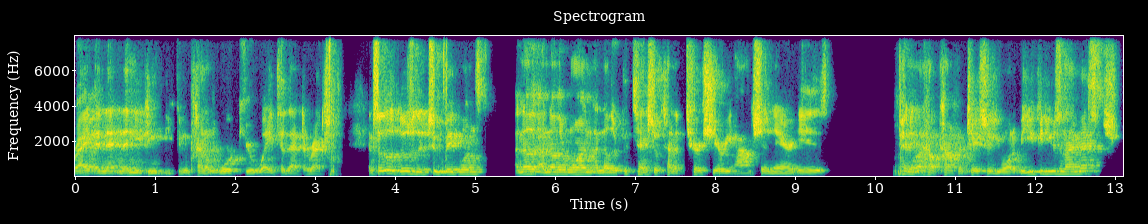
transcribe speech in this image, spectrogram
right? And then, and then you can you can kind of work your way to that direction. And so those, those are the two big ones. Another another one, another potential kind of tertiary option there is depending on how confrontational you want to be, you could use an I message.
